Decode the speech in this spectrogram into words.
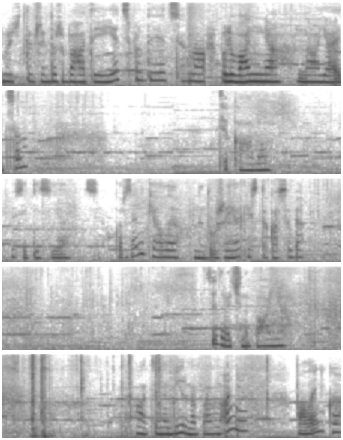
Бачите, вже дуже багато яєць продається на полювання на яйця. цікаво. Ось якісь є корзинки, але не дуже якість така собі. Ці, до речі, непогані. А, це набір, напевно. А, ні. Маленька,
